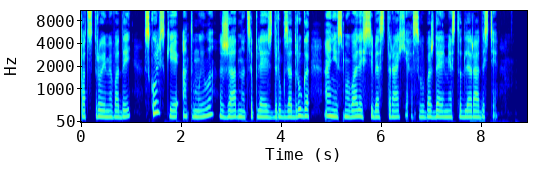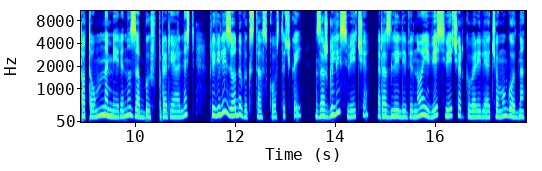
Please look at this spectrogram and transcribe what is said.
Под струями воды, скользкие от мыла, жадно цепляясь друг за друга, они смывали с себя страхи, освобождая место для радости — Потом, намеренно забыв про реальность, привели Зода в экстаз косточкой. Зажгли свечи, разлили вино и весь вечер говорили о чем угодно,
